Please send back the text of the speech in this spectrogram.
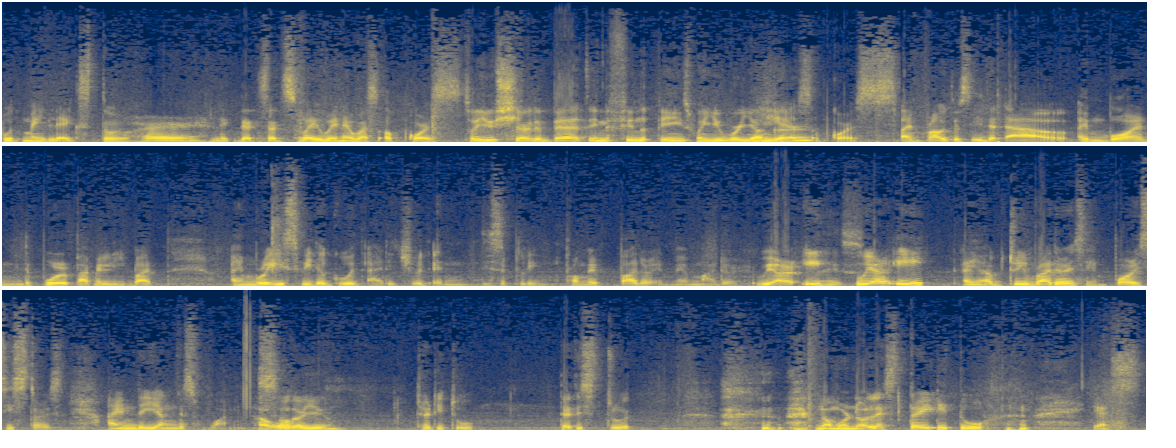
put my legs to her, like that. That's why when I was, of course. So you shared a bed in the Philippines when you were younger. Yes, of course. I'm proud to say that uh, I'm born in the poor family, but I'm raised with a good attitude and discipline from my father and my mother. We are eight. Nice. We are eight. I have three brothers and four sisters. I'm the youngest one. How So, old are you? 32. That is truth. no more, no less. 32. yes.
